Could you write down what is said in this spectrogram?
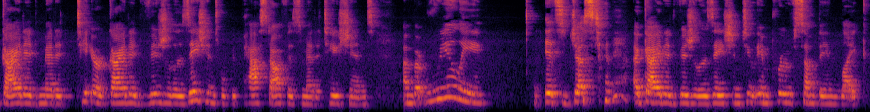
guided medita- or guided visualizations will be passed off as meditations, um, but really, it's just a guided visualization to improve something like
